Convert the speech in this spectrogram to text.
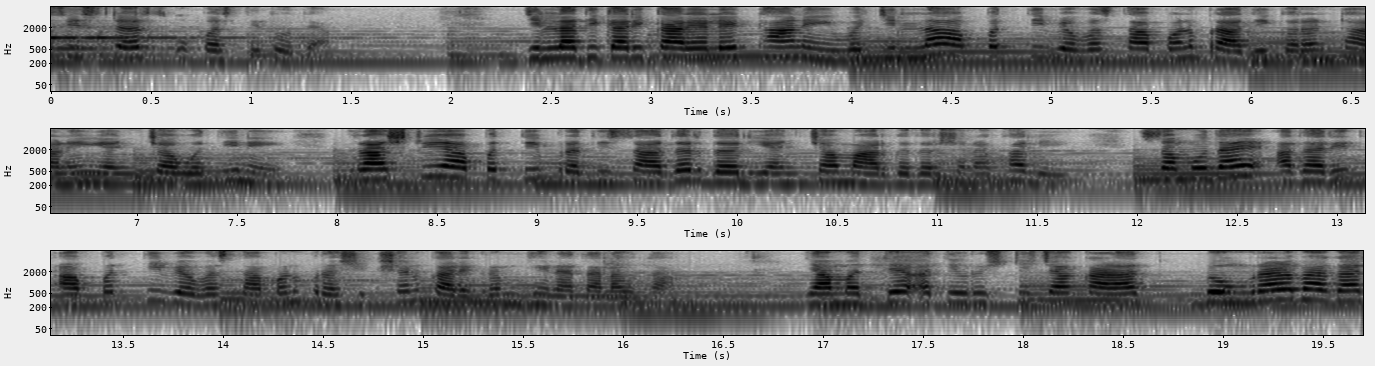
सिस्टर्स उपस्थित होत्या. जिल्हाधिकारी कार्यालय ठाणे व जिल्हा आपत्ती व्यवस्थापन प्राधिकरण ठाणे यांच्या वतीने राष्ट्रीय आपत्ती प्रतिसादर दल यांच्या मार्गदर्शनाखाली समुदाय आधारित आपत्ती व्यवस्थापन प्रशिक्षण कार्यक्रम घेण्यात आला होता. यामध्ये अतिवृष्टीच्या काळात डोंगराळ भागात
